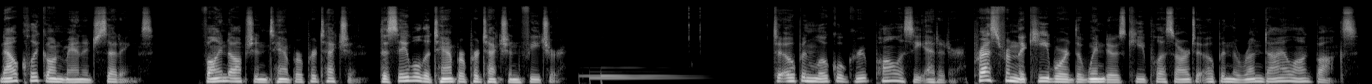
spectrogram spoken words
Now click on Manage Settings. Find option Tamper Protection. Disable the Tamper Protection feature. To open Local Group Policy Editor, press from the keyboard the Windows key plus R to open the Run dialog box.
